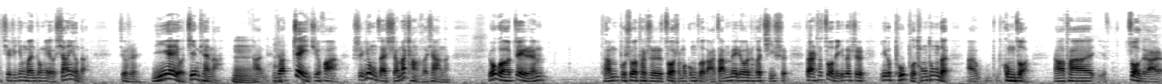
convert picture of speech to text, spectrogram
其实英文中也有相应的，就是“你也有今天呐”。嗯啊，你知道这句话是用在什么场合下呢？如果这个人，咱们不说他是做什么工作的啊，咱们没有任何歧视，但是他做的一个是一个普普通通的啊工作，然后他做了点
